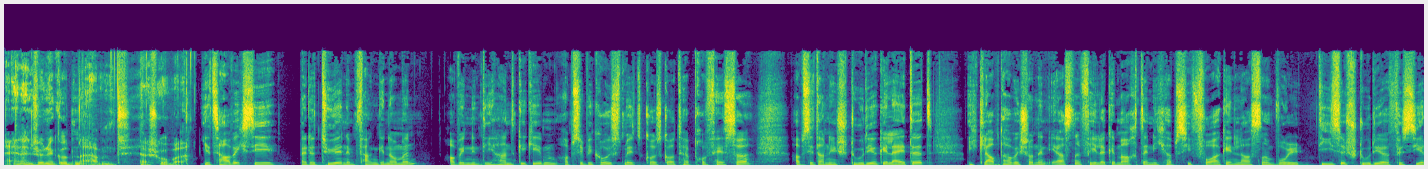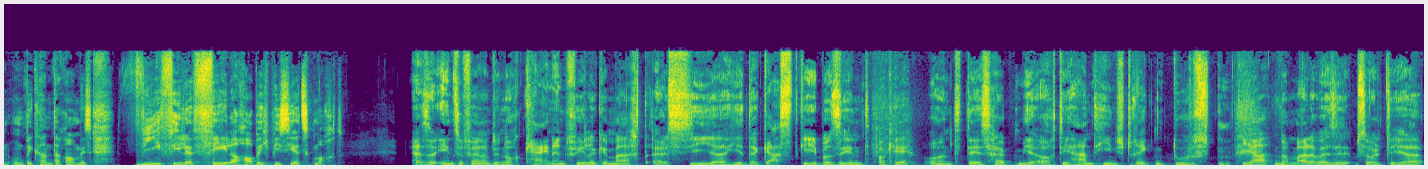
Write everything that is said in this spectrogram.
Einen schönen guten Abend, Herr Schober. Jetzt habe ich Sie bei der Tür in Empfang genommen, habe Ihnen die Hand gegeben, habe Sie begrüßt mit Grüß Gott, Herr Professor, habe Sie dann ins Studio geleitet. Ich glaube, da habe ich schon den ersten Fehler gemacht, denn ich habe Sie vorgehen lassen, obwohl dieses Studio für Sie ein unbekannter Raum ist. Wie viele Fehler habe ich bis jetzt gemacht? Also insofern haben Sie noch keinen Fehler gemacht, als Sie ja hier der Gastgeber sind. Okay. Und deshalb mir auch die Hand hinstrecken durften. Ja. Normalerweise sollte ja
